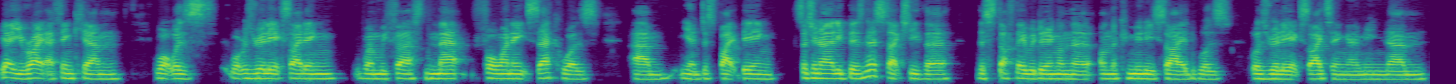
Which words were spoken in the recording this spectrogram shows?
yeah, you're right. I think um, what was what was really exciting when we first met 418 sec was um, you know despite being such an early business, actually the the stuff they were doing on the on the community side was was really exciting. I mean, um,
